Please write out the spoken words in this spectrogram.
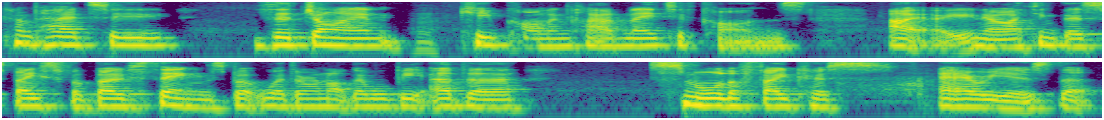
compared to the giant hmm. KubeCon and Cloud Native cons. I, you know, I think there's space for both things, but whether or not there will be other smaller focus areas that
